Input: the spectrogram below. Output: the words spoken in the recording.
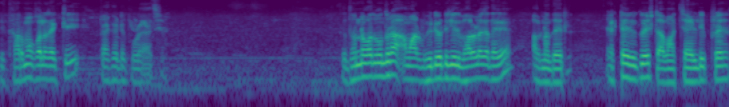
এই থার্মোকলের একটি প্যাকেটে পড়ে আছে। তো ধন্যবাদ বন্ধুরা, আমার ভিডিওটি যদি ভালো লাগে থাকে, আপনাদের একটাই রিকোয়েস্ট আমার চ্যানেলটি প্রেস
